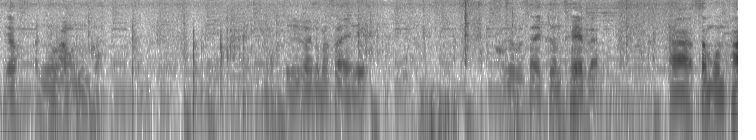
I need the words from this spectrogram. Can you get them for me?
เดี๋ยว อันนี้วางไว้นู่นก่อนทีนี้เราจะมาใส่อันนี้ เราจะมาใส่เครื่องเทศแล้ว อ่า สมุนไพร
